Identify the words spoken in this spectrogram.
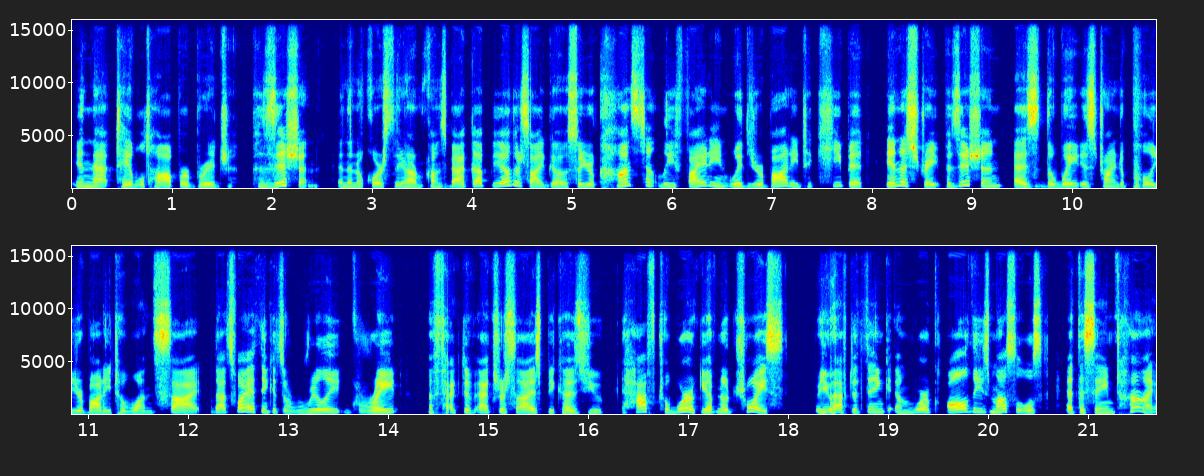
in that tabletop or bridge position. And then, of course, the arm comes back up, the other side goes. So you're constantly fighting with your body to keep it in a straight position as the weight is trying to pull your body to one side. That's why I think it's a really great, effective exercise because you have to work, you have no choice. You have to think and work all these muscles at the same time.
